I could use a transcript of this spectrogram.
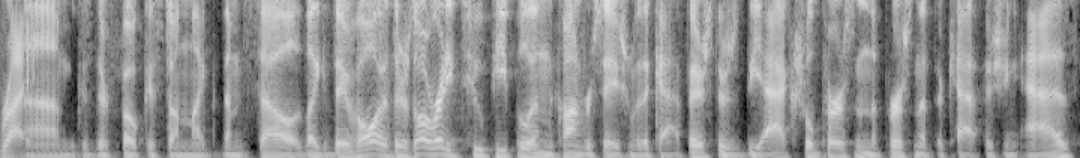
Right. Um, because they're focused on like themselves. Like they've all there's already two people in the conversation with a catfish. There's the actual person, the person that they're catfishing as,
